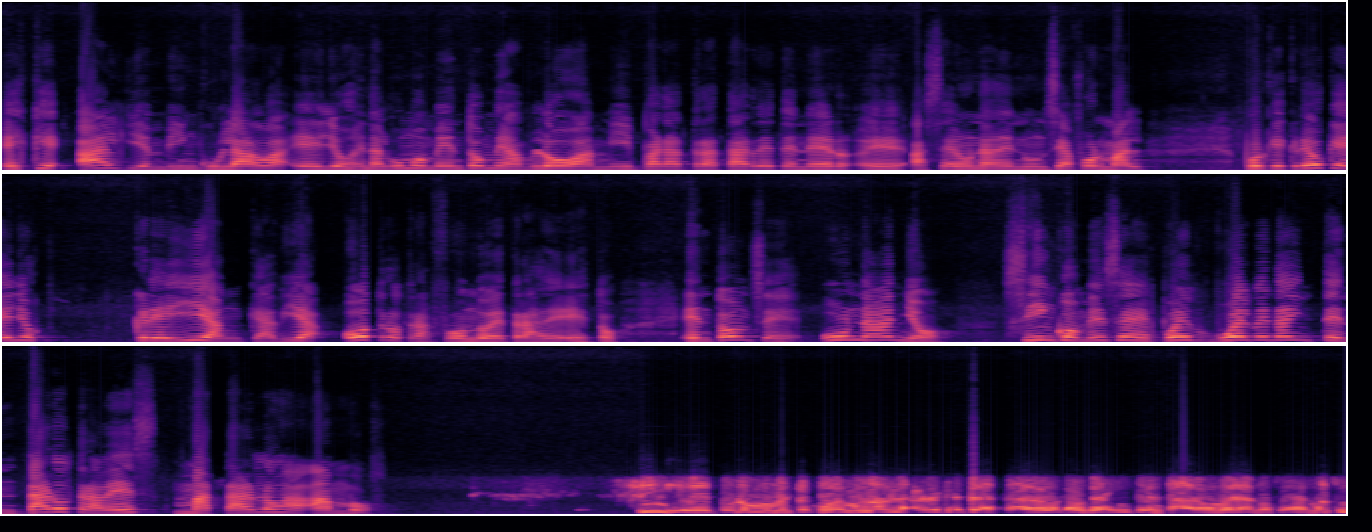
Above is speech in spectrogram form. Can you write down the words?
es que alguien vinculado a ellos en algún momento me habló a mí para tratar de tener, eh, hacer una denuncia formal, porque creo que ellos creían que había otro trasfondo detrás de esto. Entonces, un año, cinco meses después, vuelven a intentar otra vez matarlos a ambos. Sí, eh, por los momentos podemos hablar de que trataron, o sea, intentaron, ¿verdad? No sabemos si,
